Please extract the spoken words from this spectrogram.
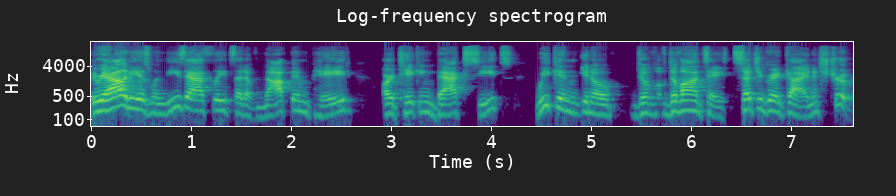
The reality is, when these athletes that have not been paid are taking back seats, we can, you know, De- DeVonta, such a great guy. And it's true.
